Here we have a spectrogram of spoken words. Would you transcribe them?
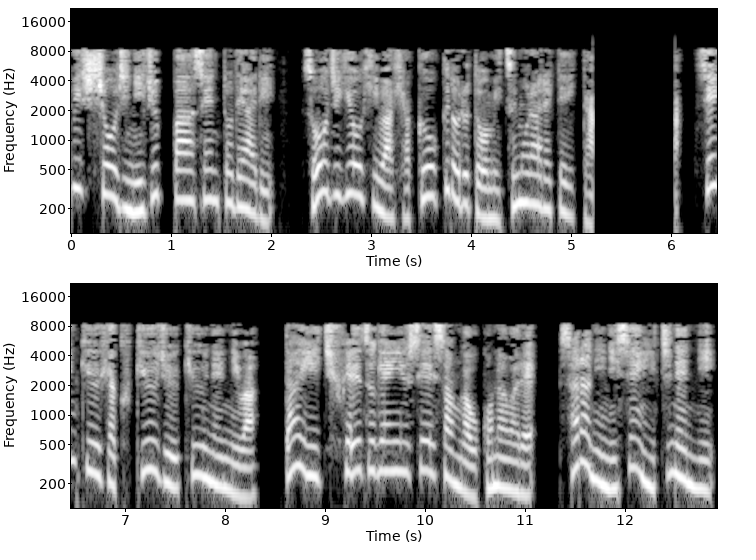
菱商事20%であり、総事業費は100億ドルと見積もられていた。1999年には第1フェーズ原油生産が行われ、さらに2001年に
